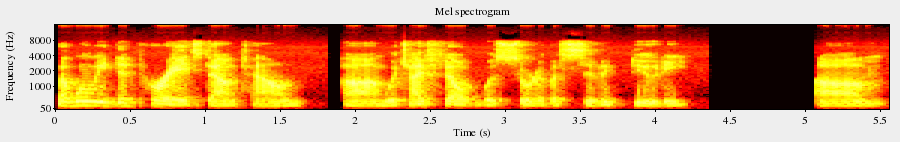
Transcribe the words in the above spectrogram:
But when we did parades downtown, um, which I felt was sort of a civic duty, um,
